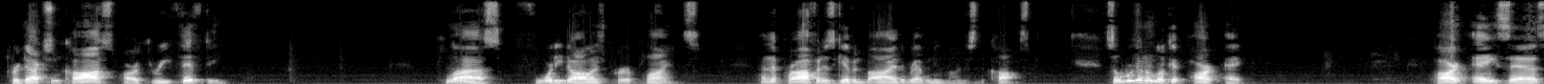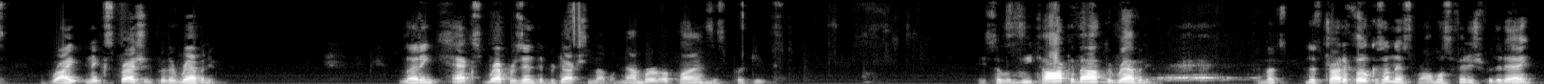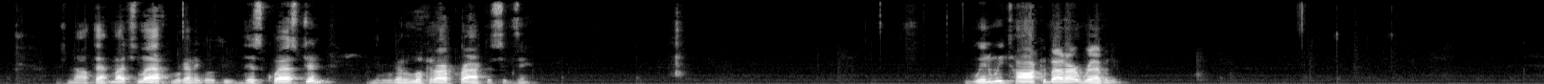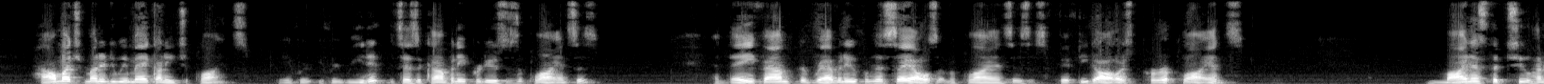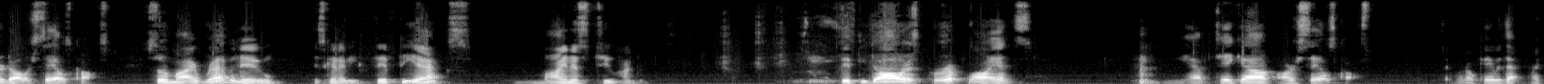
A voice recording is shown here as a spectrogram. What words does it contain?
Production costs are $350 plus $40 per appliance. And the profit is given by the revenue minus the cost. So we're going to look at part A. Part A says, write an expression for the revenue, letting X represent the production level, number of appliances produced. Okay, so when we talk about the revenue, and let's, let's try to focus on this. We're almost finished for the day. There's not that much left. We're going to go through this question, and then we're going to look at our practice exam. When we talk about our revenue, how much money do we make on each appliance? If we, if we read it, it says a company produces appliances and they found that the revenue from the sales of appliances is $50 per appliance minus the $200 sales cost. So my revenue is going to be 50x minus 200. $50 per appliance. We have to take out our sales cost. Everyone okay with that, right?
